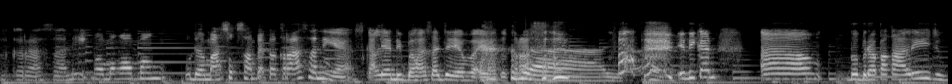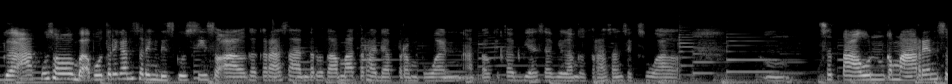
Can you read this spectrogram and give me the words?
kekerasan nih ngomong-ngomong udah masuk sampai kekerasan nih ya. Sekalian dibahas aja ya mbak ya kekerasan. Ya, ya. ini kan um, beberapa kali juga aku sama mbak Putri kan sering diskusi soal kekerasan terutama terhadap perempuan atau kita biasa bilang kekerasan seksual. Um, setahun kemarin se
